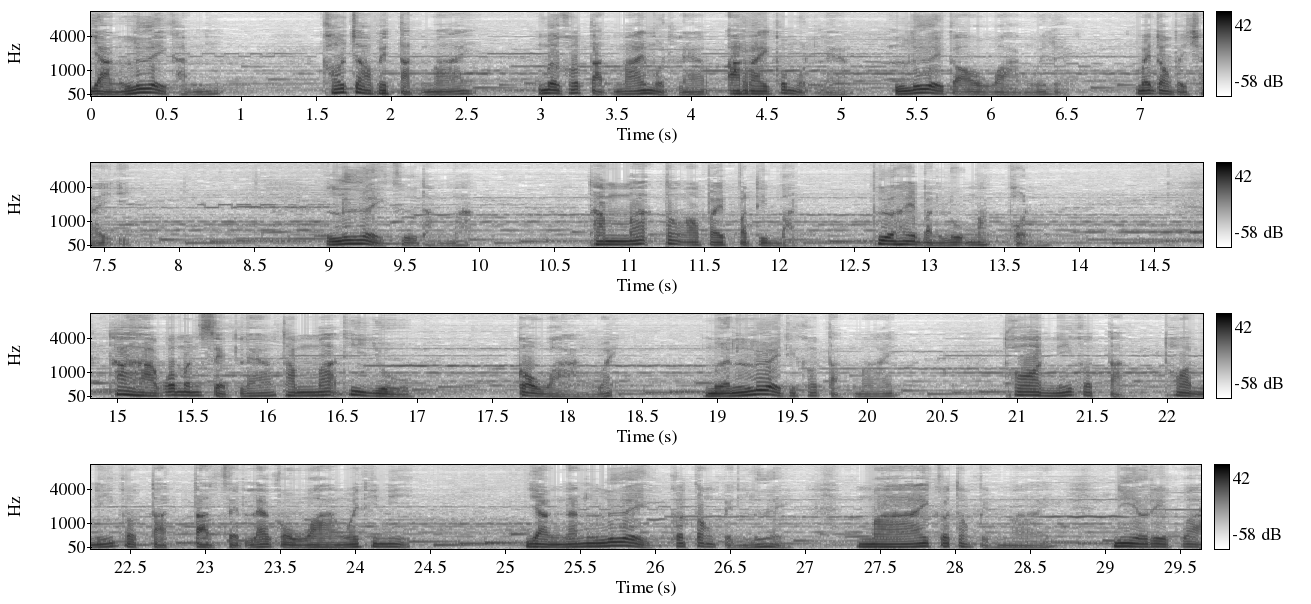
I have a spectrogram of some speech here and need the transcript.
อย่างเลื่อยคำนี้ เขาจะเอาไปตัดไม้ เมื่อเขาตัดไม้หมดแล้ว อะไรก็หมดแล้ว เลื่อยก็เอาวางไว้เลย ไม่ต้องไปใช้อีก เลื่อยคือธรรมะ ธรรมะต้องเอาไปปฏิบัติเพื่อให้บรรลุมรรคผล ถ้าหากว่ามันเสร็จแล้วธรรมะที่อยู่ก็วางไว้ เหมือนเลื่อยที่เขาตัดไม้ ท่อนนี้ก็ตัด ท่อนนี้ก็ตัด ตัดเสร็จแล้วก็วางไว้ที่นี่ อย่างนั้นเลื่อยก็ต้องเป็นเลื่อย ไม้ก็ต้องเป็นไม้ นี่เรียกว่า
